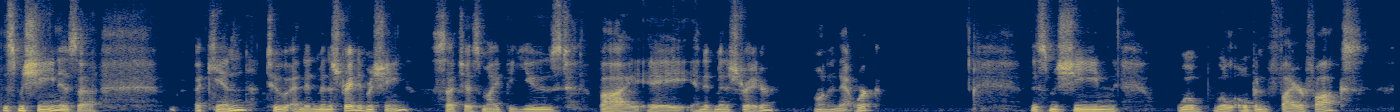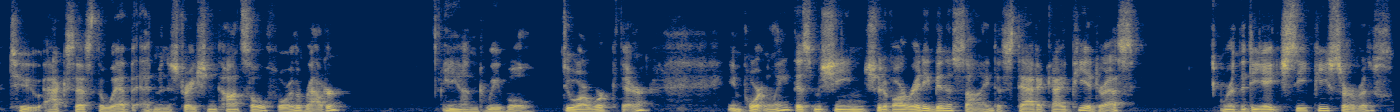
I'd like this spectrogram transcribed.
This machine is a, akin to an administrative machine, such as might be used by a, an administrator on a network. This machine will, will open Firefox to access the web administration console for the router, and we will do our work there. Importantly, this machine should have already been assigned a static IP address where the DHCP service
